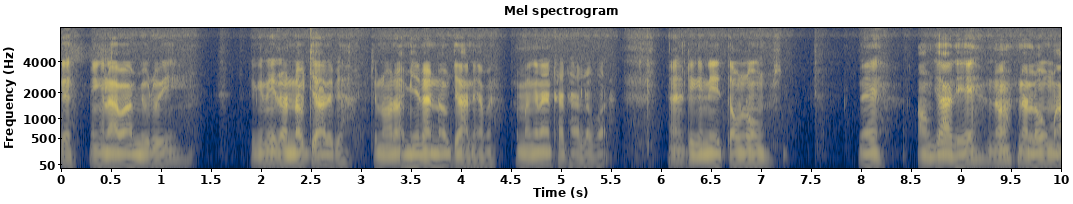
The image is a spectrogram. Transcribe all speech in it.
ကဲမင်္ဂလာပါမျိုးတို့ဒီကနေ့တော့နောက်ကြတယ်ဗျာကျွန်တော်ကတော့အမြဲတမ်းနောက်ကြနေပါခမန်းကနန်းထထလောက်ရတာအဲဒီကနေ့သုံးလုံးနဲ့အောင်ကြတယ်เนาะနှလုံးမှာ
